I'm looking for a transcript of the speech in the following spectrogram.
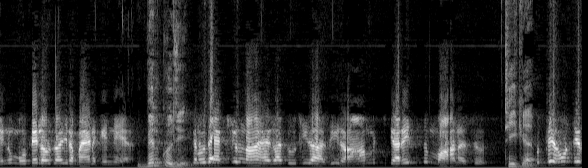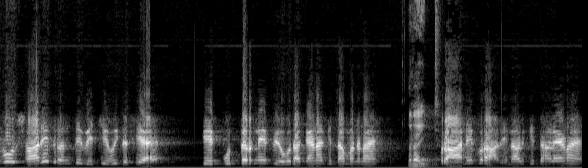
ਇਹਨੂੰ ਮੋਟੇ ਲਫ਼ਜ਼ਾਂ 'ਚ ਰਮਾਇਣ ਕਹਿੰਦੇ ਆ। ਬਿਲਕੁਲ ਜੀ। ਲੇਕਿਨ ਉਹਦਾ ਐਕਚੁਅਲ ਨਾਮ ਹੈਗਾ ਤੁਲਸੀਦਾਸ ਦੀ ਰਾਮ ਚਰਿਤ ਮਾਨਸ। ਠੀਕ ਹੈ। ਉੱਥੇ ਹੁਣ ਦੇਖੋ ਸਾਰੇ ਗ੍ਰੰਥ ਦੇ ਵਿੱਚ ਇਹੋ ਹੀ ਦੱਸਿਆ ਹੈ ਕਿ ਪੁੱਤਰ ਨੇ ਪਿਓ ਦਾ ਕਹਿਣਾ ਕਿੱਦਾਂ ਮੰਨਣਾ ਹੈ? ਰਾਈਟ ਭਰਾ ਨੇ ਭਰਾ ਦੇ ਨਾਲ ਕਿੱਦਾਂ ਰਹਿਣਾ ਹੈ?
